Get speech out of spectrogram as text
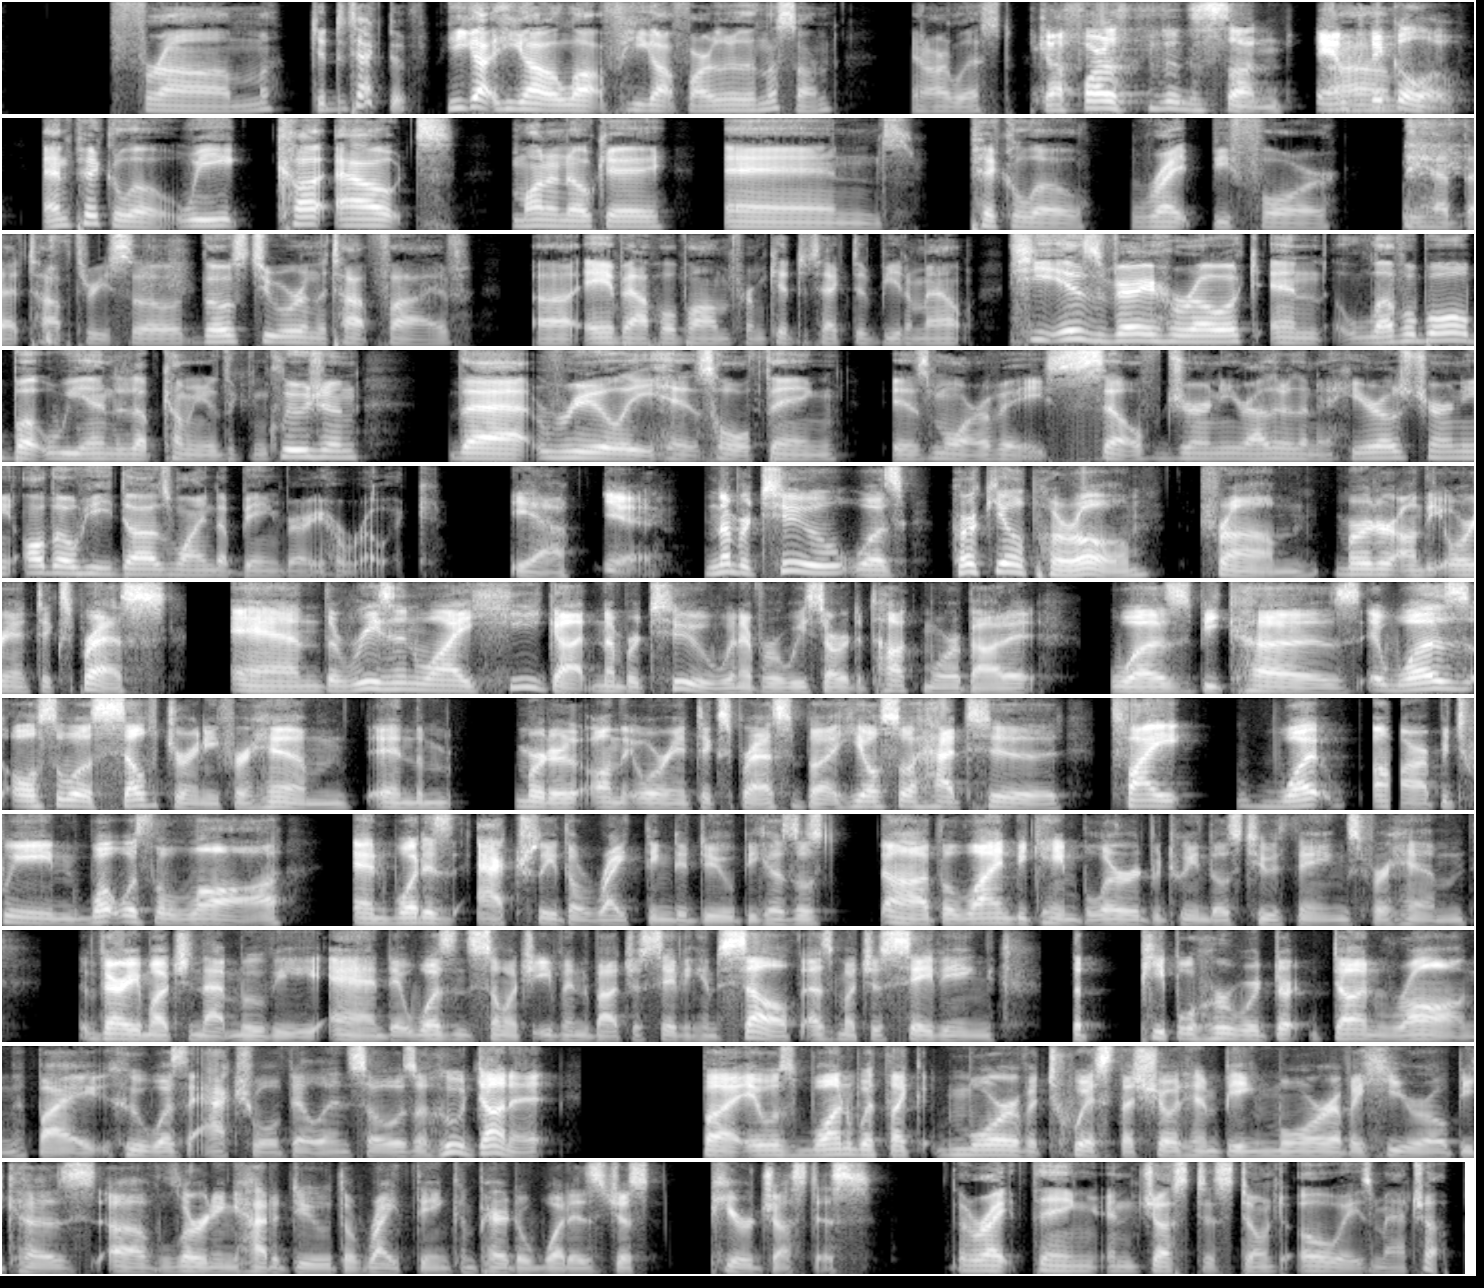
from Kid Detective. He got he got a lot. He got farther than the sun in our list. Got farther than the sun and Um, Piccolo. And Piccolo. We cut out Mononoke and Piccolo right before we had that top three. So those two were in the top five. Uh, Abe Applebaum from Kid Detective beat him out. He is very heroic and lovable, but we ended up coming to the conclusion that really his whole thing is more of a self journey rather than a hero's journey, although he does wind up being very heroic. Yeah. Yeah. Number two was Hercule Poirot from Murder on the Orient Express. And the reason why he got number two whenever we started to talk more about it was because it was also a self journey for him in the Murder on the Orient Express, but he also had to fight what are between what was the law and what is actually the right thing to do because those uh, the line became blurred between those two things for him very much in that movie and it wasn't so much even about just saving himself as much as saving the people who were d- done wrong by who was the actual villain. So it was a who done it but it was one with like more of a twist that showed him being more of a hero because of learning how to do the right thing compared to what is just pure justice. The right thing and justice don't always match up.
